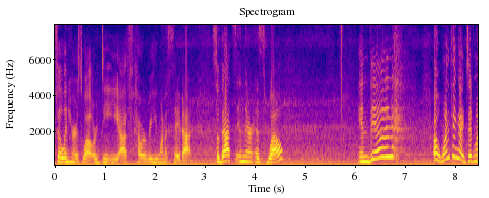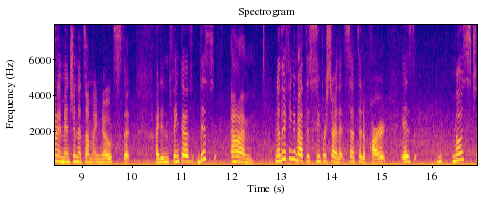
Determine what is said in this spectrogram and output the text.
fill in here as well, or DEF, however you want to say that. So that's in there as well. And then, oh, one thing I did want to mention that's on my notes that I didn't think of, this, um, another thing about the Superstar that sets it apart is most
